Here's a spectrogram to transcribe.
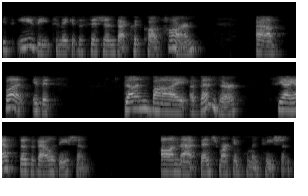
it's easy to make a decision that could cause harm, um, but if it's done by a vendor, CIS does a validation on that benchmark implementation,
